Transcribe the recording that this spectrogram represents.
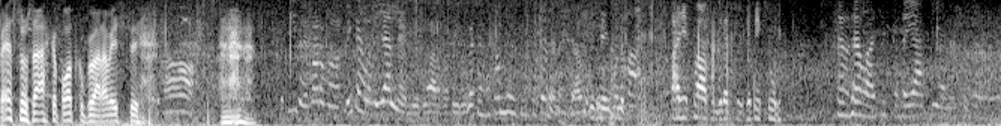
Pessun sähköpotkupyörä vissiin. Ja siinä ei varmaan, minkälainen jälleen niinku arvo siinä on. Eihän se on niin sitten ajde svakom da se tek suhi. Evo, žela, tiska da ja pijem.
